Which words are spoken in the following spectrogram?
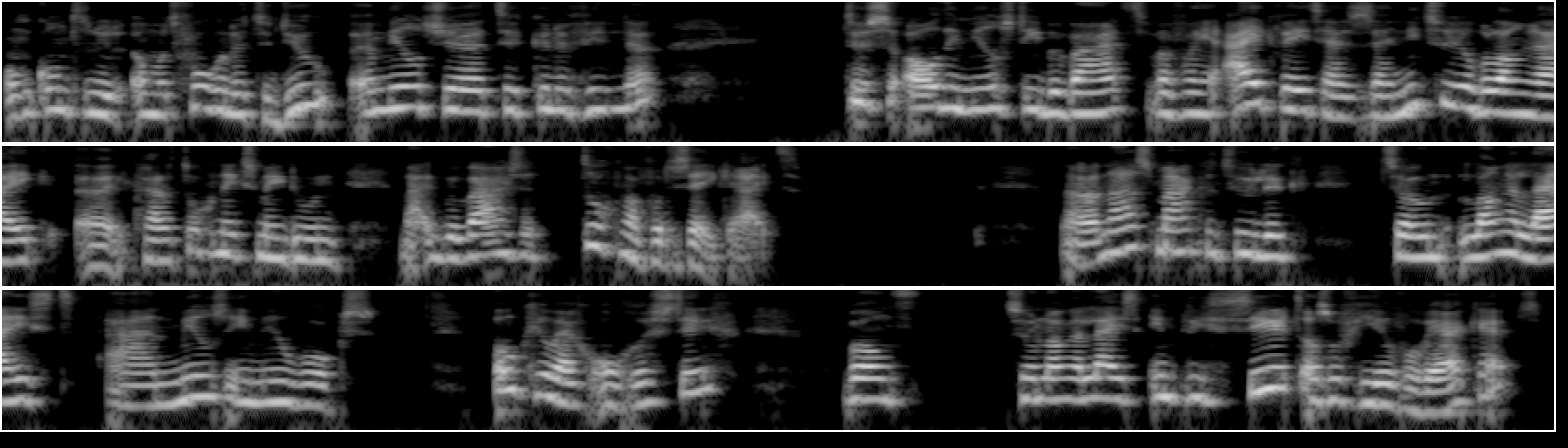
Om, continu, om het volgende to-do een mailtje te kunnen vinden. Tussen al die mails die je bewaart, waarvan je eigenlijk weet, ja, ze zijn niet zo heel belangrijk. Uh, ik ga er toch niks mee doen. Maar ik bewaar ze toch maar voor de zekerheid. Nou, daarnaast maakt natuurlijk zo'n lange lijst aan mails in je mailbox ook heel erg onrustig. Want zo'n lange lijst impliceert alsof je heel veel werk hebt,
